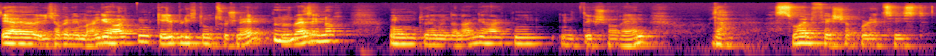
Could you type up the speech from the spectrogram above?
er, ich habe ihn eben angehalten, Gelblicht und zu schnell, mhm. das weiß ich noch. Und wir haben ihn dann angehalten und ich schaue rein. Da, so ein fescher Polizist.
